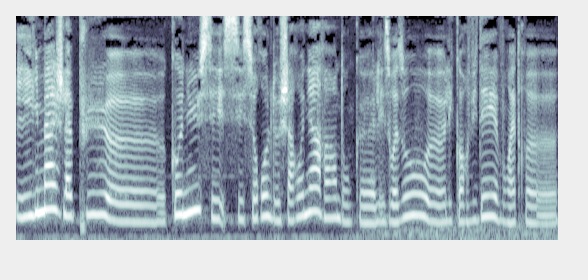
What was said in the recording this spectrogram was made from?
L'image la plus euh, connue, c'est ce rôle de charognard. Hein. Donc euh, les oiseaux, euh, les corvidés vont être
